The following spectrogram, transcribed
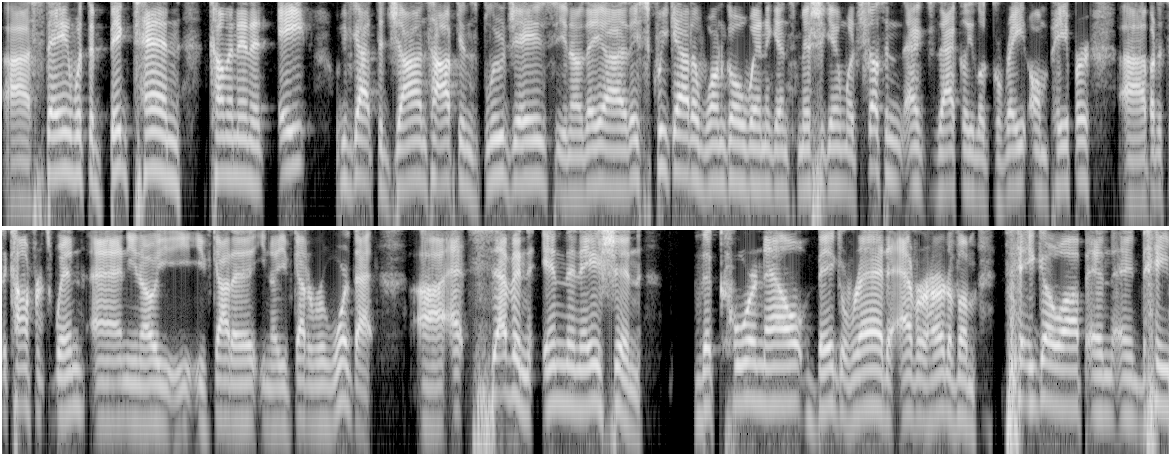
uh, staying with the Big 10 coming in at 8 We've got the Johns Hopkins Blue Jays. You know they uh, they squeak out a one goal win against Michigan, which doesn't exactly look great on paper, uh, but it's a conference win, and you know you, you've got to you know you've got to reward that. Uh, at seven in the nation, the Cornell Big Red. Ever heard of them? They go up and and they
